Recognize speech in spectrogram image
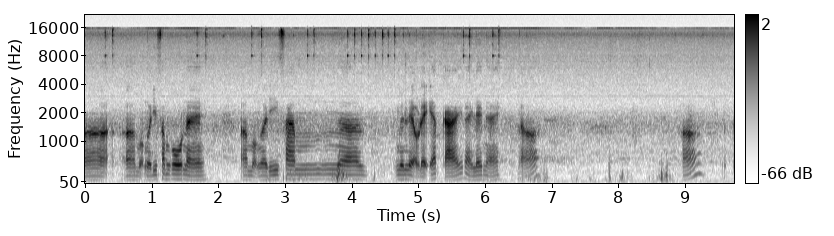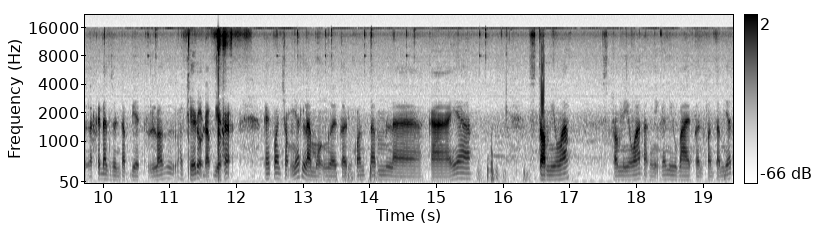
Uh, uh, mọi người đi farm gold này. Uh, mọi người đi farm uh, nguyên liệu để ép cái này lên này. Đó. Đó là cái dungeon đặc biệt nó, nó chế độ đặc biệt á. Cái quan trọng nhất là mọi người cần quan tâm là cái à, Stormy Ward Stormy Ward là những cái new buy cần quan tâm nhất.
